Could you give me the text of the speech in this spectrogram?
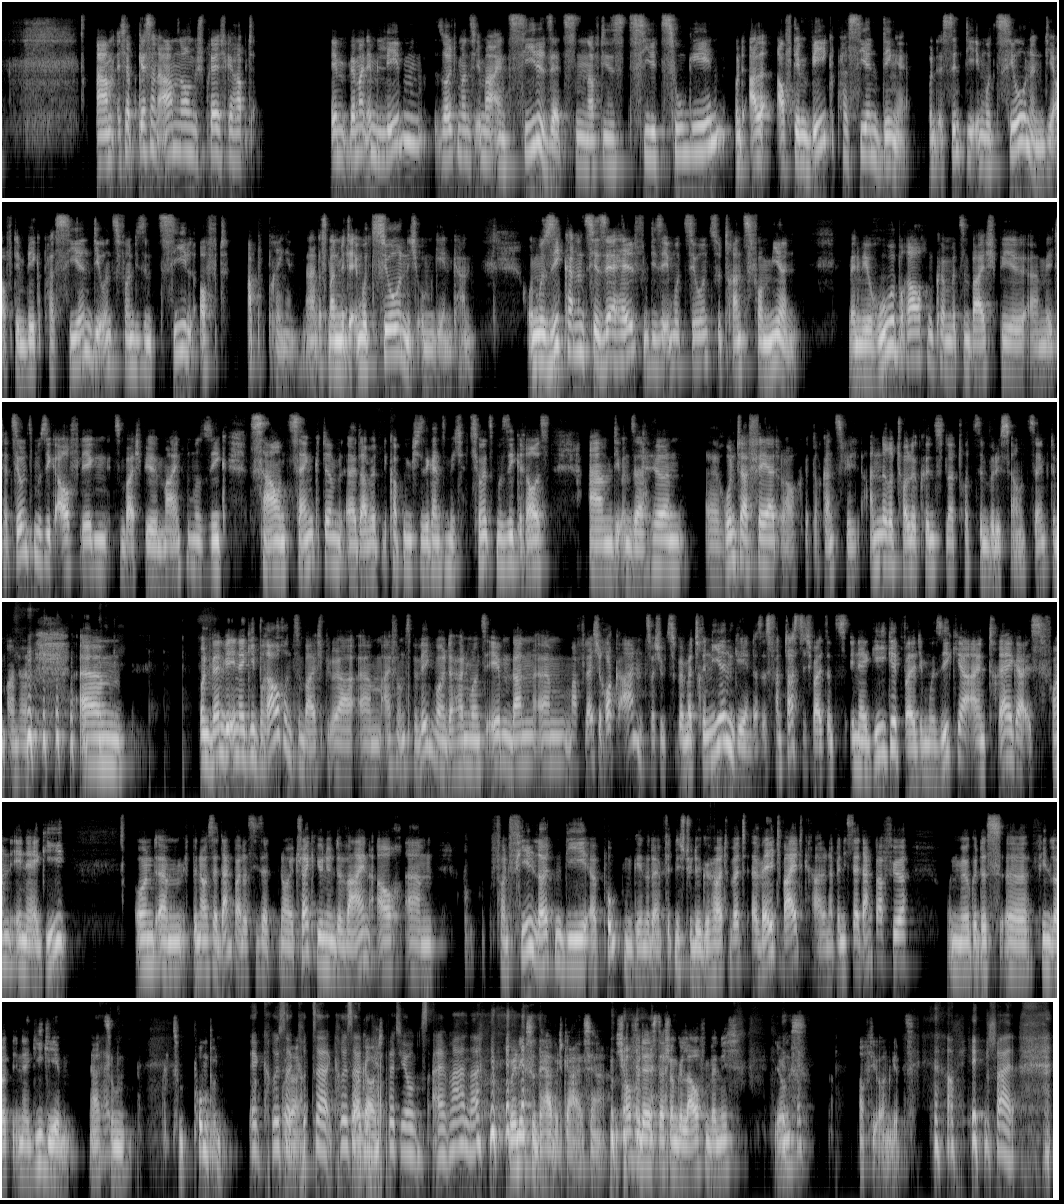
Ähm, ich habe gestern Abend noch ein Gespräch gehabt. Im, wenn man im Leben, sollte man sich immer ein Ziel setzen, auf dieses Ziel zugehen und alle, auf dem Weg passieren Dinge. Und es sind die Emotionen, die auf dem Weg passieren, die uns von diesem Ziel oft abbringen. Ja, dass man mit der Emotion nicht umgehen kann. Und Musik kann uns hier sehr helfen, diese Emotion zu transformieren. Wenn wir Ruhe brauchen, können wir zum Beispiel äh, Meditationsmusik auflegen, zum Beispiel Mindmusik, Sound Sanctum. Äh, da wird, kommt nämlich diese ganze Meditationsmusik raus, ähm, die unser Hirn äh, runterfährt. Oder auch gibt auch ganz viele andere tolle Künstler. Trotzdem würde ich Sound Sanctum anhören. ähm, und wenn wir Energie brauchen zum Beispiel oder ähm, einfach uns bewegen wollen, da hören wir uns eben dann ähm, mal vielleicht Rock an. Zum Beispiel, wenn wir trainieren gehen, das ist fantastisch, weil es uns Energie gibt, weil die Musik ja ein Träger ist von Energie. Und ähm, ich bin auch sehr dankbar, dass dieser neue Track Union Divine auch ähm, von vielen Leuten, die äh, pumpen gehen oder im Fitnessstudio gehört wird, äh, weltweit gerade. Und da bin ich sehr dankbar für und möge das äh, vielen Leuten Energie geben, ja, zum, zum Pumpen. Äh, größer, größer, größer die Habit-Jungs einmal, ne? Greetings to the Habit Guys, ja. Ich hoffe, der ist da schon gelaufen. Wenn nicht, Jungs, auf die Ohren gibt's. Auf jeden Fall.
